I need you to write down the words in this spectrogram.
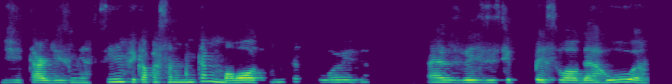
de tardezinha assim, fica passando muita moto, muita coisa. Às vezes esse pessoal da rua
